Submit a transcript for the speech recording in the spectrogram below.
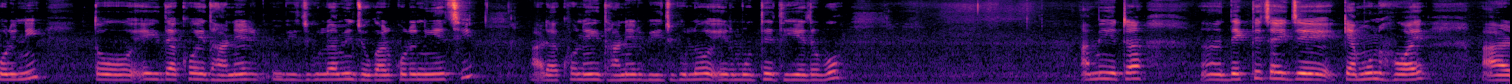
করিনি। তো এই দেখো, এই ধানের বীজগুলো আমি জোগাড় করে নিয়েছি। আর এখন এই ধানের বীজগুলো এর মধ্যে দিয়ে দেব। আমি এটা দেখতে চাই যে কেমন হয়। আর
